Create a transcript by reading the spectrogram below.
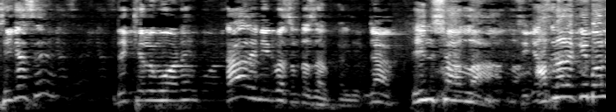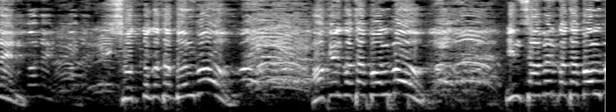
ঠিক আছে? দেখে লুমু অনেক কালে নির্বাচনটা যাও খালি। যাক। ইনশাআল্লাহ। আপনারা কি বলেন? সত্য কথা বলব? হকের কথা বলব? ইনসাফের কথা বলব?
